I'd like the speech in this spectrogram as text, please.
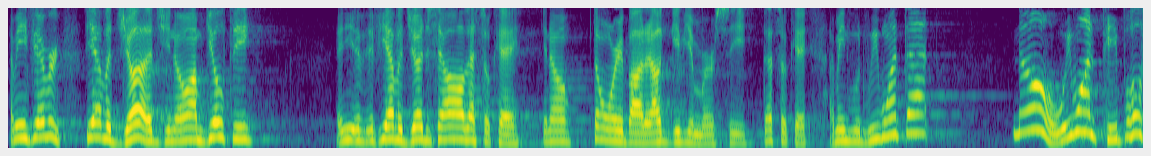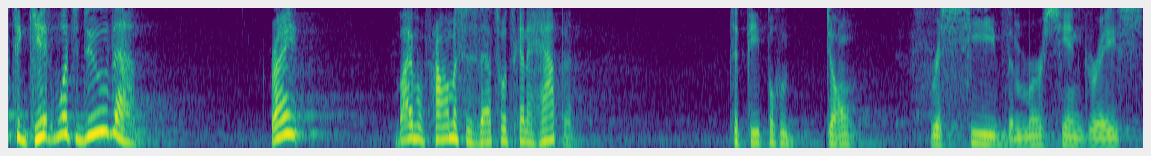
I mean, if you ever, if you have a judge, you know, I'm guilty, and if you have a judge, say, oh, that's okay, you know, don't worry about it, I'll give you mercy, that's okay. I mean, would we want that? No, we want people to get what's due them, right? The Bible promises that's what's going to happen to people who don't receive the mercy and grace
